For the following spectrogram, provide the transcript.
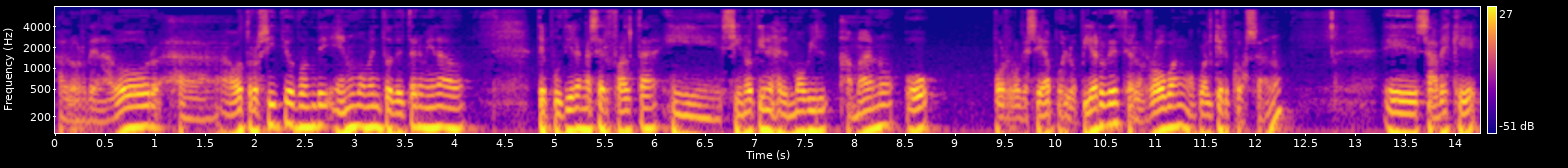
al ordenador, a, otro sitio donde en un momento determinado te pudieran hacer falta y si no tienes el móvil a mano o por lo que sea, pues lo pierdes, te lo roban o cualquier cosa, ¿no? Eh, sabes que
